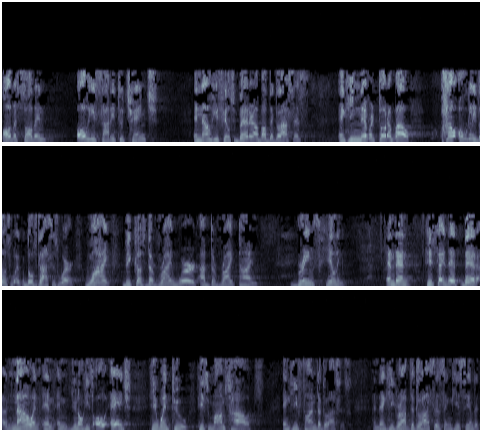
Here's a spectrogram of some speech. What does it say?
all of a sudden, all his attitude changed, and now he feels better about the glasses, and he never thought about how ugly those those glasses were. Why? Because the right word at the right time brings healing. And then he said that, that now, and, and, and you know, his old age, he went to his mom's house and he found the glasses. And then he grabbed the glasses and he seen that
